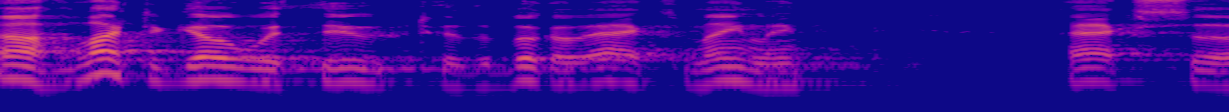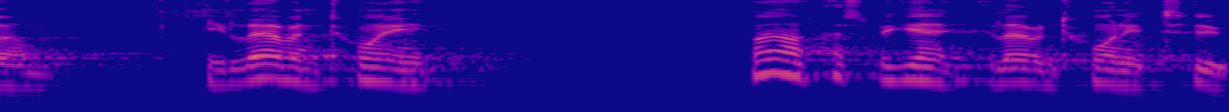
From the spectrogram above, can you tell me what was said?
Uh, I'd like to go with you to the book of Acts mainly. Acts um, 11, 20. Well, let's begin at 11, 22.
